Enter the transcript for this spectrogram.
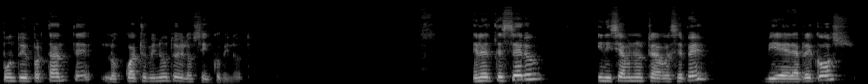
puntos importantes, los cuatro minutos y los cinco minutos. En el tercero, iniciamos nuestra RCP, vía aérea precoz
